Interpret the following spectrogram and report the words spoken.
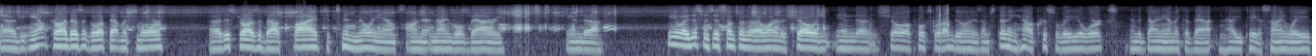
Uh, the amp draw doesn't go up that much more. Uh, this draws about 5 to 10 milliamps on that 9 volt battery. And uh, anyway, this was just something that I wanted to show and, and uh, show folks what I'm doing is I'm studying how a crystal radio works and the dynamic of that and how you take a sine wave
